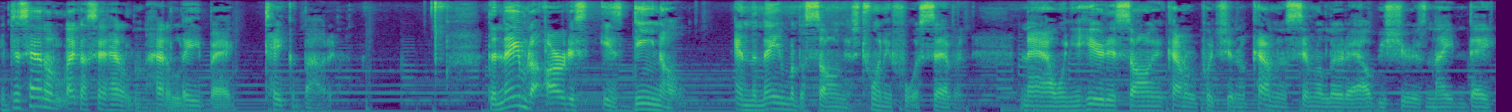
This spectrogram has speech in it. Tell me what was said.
It just had a, like I said, had a, had a laid back take about it. The name of the artist is Dino, and the name of the song is 24 7. Now, when you hear this song, it kind of puts you in a kind of similar to Al. Sure's Night and Day,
